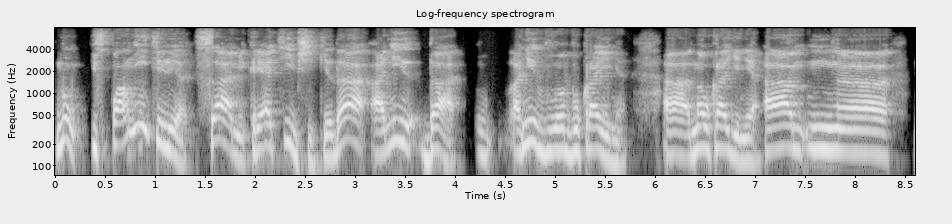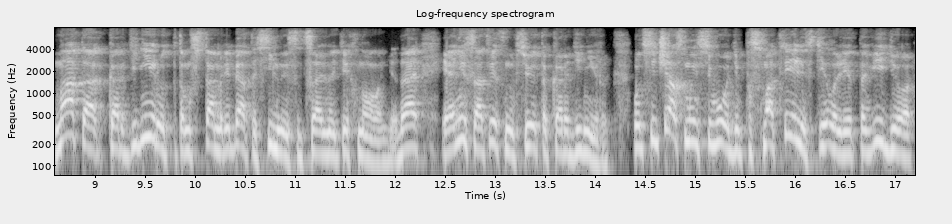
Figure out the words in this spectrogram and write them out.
Ну, исполнители, сами креативщики, да, они, да, они в, в Украине, а, на Украине. А э, НАТО координирует, потому что там ребята сильные социальные технологи, да, и они, соответственно, все это координируют. Вот сейчас мы сегодня посмотрели, сделали это видео,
